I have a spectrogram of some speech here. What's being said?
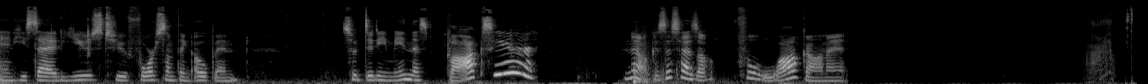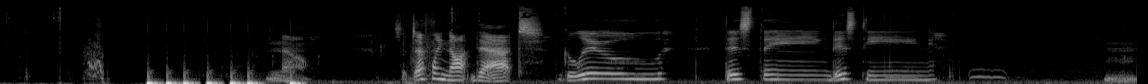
and he said use to force something open. So did he mean this box here? No, because this has a full lock on it. No. So definitely not that. Glue, this thing, this thing. Hmm.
